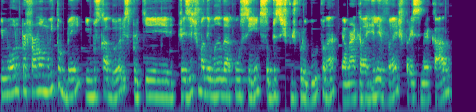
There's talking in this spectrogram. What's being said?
Kimono performa muito bem em buscadores, porque já existe uma demanda consciente sobre esse tipo de produto, né? E a marca é relevante para esse mercado.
